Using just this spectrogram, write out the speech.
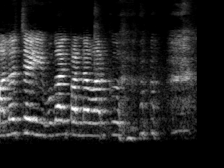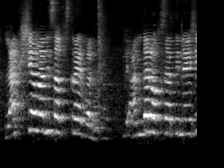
మళ్ళీ వచ్చాయి ఈ ఉగాది పండగ వరకు లక్ష మంది సబ్స్క్రైబర్లు. అందరూ ఒకసారి తినేసి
